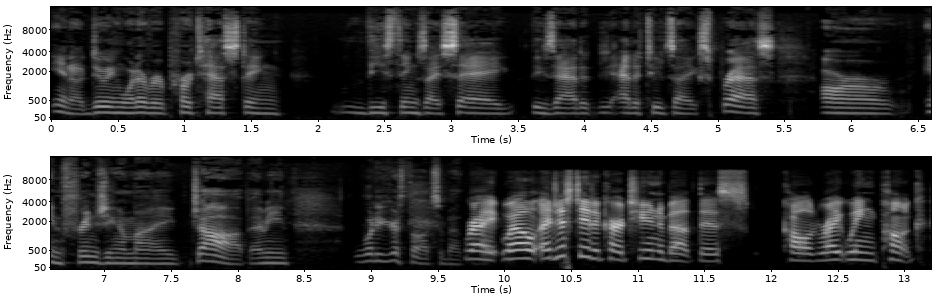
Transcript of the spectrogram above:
you know, doing whatever protesting these things I say, these atti- attitudes I express are infringing on my job. I mean, what are your thoughts about that? Right. Well, I just did a cartoon about this called Right Wing Punk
